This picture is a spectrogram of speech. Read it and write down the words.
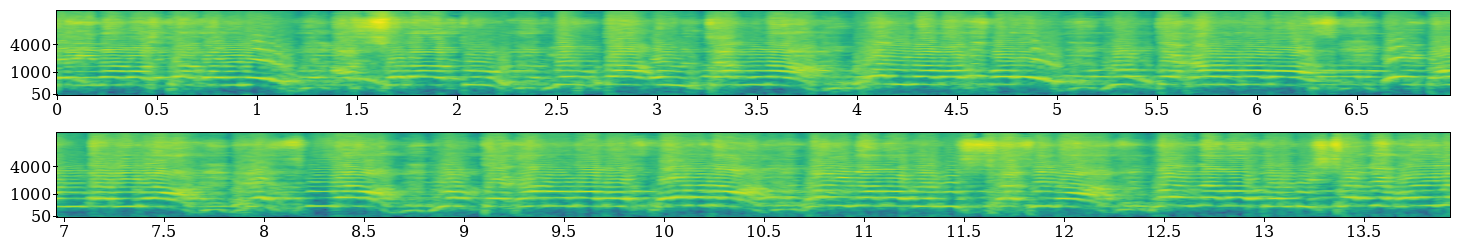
সেই নামাজটা কইল জান্নাহ। ওই নামাজ পড়ে, লোক দেখানো নামাজ। এই ভান্ডারীরা রেসমিরা, লোক দেখানো নামাজ পড়ে না। ওই নামাজের বিশ্বাসী না। ওই নামাজের বিশ্বাসী হইল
